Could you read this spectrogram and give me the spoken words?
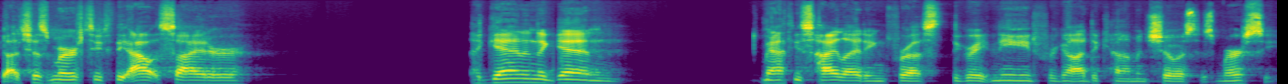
God shows mercy to the outsider. Again and again, Matthew's highlighting for us the great need for God to come and show us his mercy.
